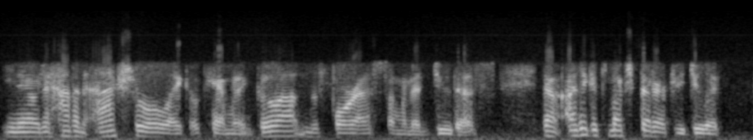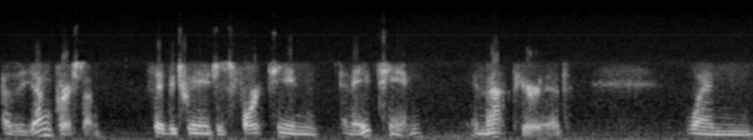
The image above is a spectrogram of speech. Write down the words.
You know, to have an actual, like, okay, I'm going to go out in the forest, I'm going to do this. Now, I think it's much better if you do it as a young person, say between ages 14 and 18 in that period, when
